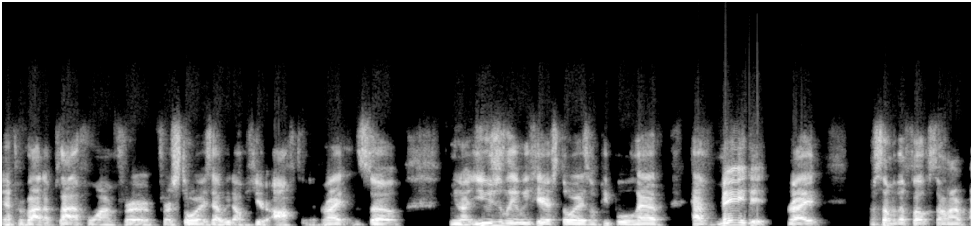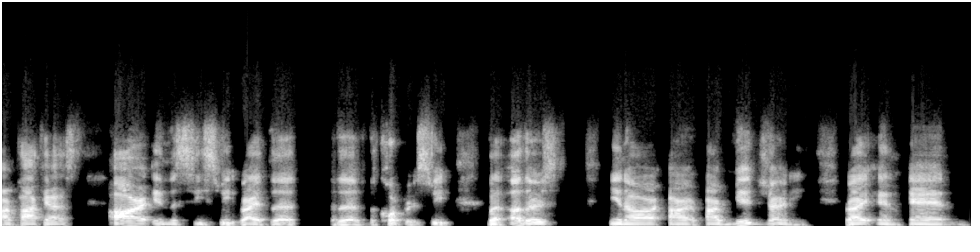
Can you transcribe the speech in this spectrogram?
and provide a platform for for stories that we don't hear often, right? And so, you know, usually we hear stories when people have have made it, right? Some of the folks on our, our podcast are in the C suite, right? The, the the corporate suite, but others, you know, are are, are mid journey, right? And and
